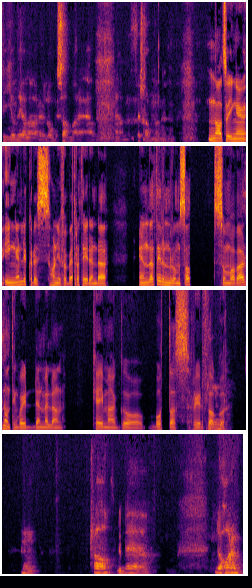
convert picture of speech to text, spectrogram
tiondelar långsammare än, än Verstappen. No, alltså ingen, ingen lyckades, ni förbättrat i den där. Enda tiden de satt som var värd någonting var ju den mellan K-Mag och Bottas rödflaggor. Mm. Mm. Ja, det, du har en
